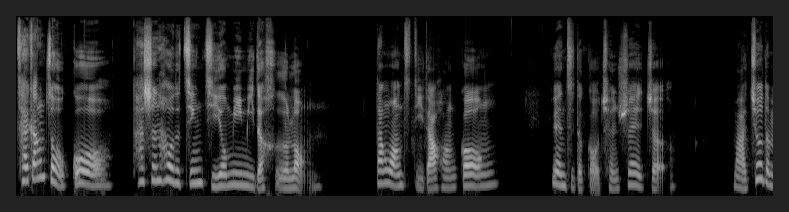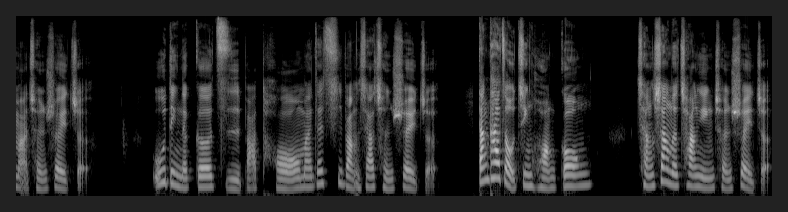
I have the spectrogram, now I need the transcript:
才刚走过，他身后的荆棘又密密的合拢。当王子抵达皇宫，院子的狗沉睡着，马厩的马沉睡着。屋顶的鸽子把头埋在翅膀下沉睡着。当他走进皇宫，墙上的苍蝇沉睡着。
